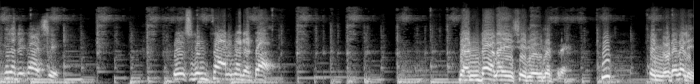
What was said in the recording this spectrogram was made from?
ഇതേ കാശ്. റേഷനിൽ സാധനം വേണ്ടട്ടാ രണ്ടാണ് ശരിയാവില്ല അത്രേ. എന്നോട് കളി.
